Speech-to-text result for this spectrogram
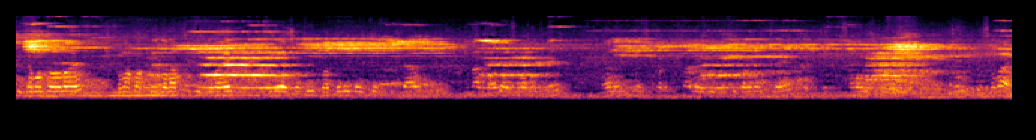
শিক্ষা মন্ত্রণালয়ের সভাপতি জনাব রায়ের সচিব, মাধ্যমিক শিক্ষা অনেকগুলো শিক্ষা প্রতিষ্ঠানের অভিবৃদ্ধিকরণের বিষয়ে একটি। চলচ্চিত্র সভায়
